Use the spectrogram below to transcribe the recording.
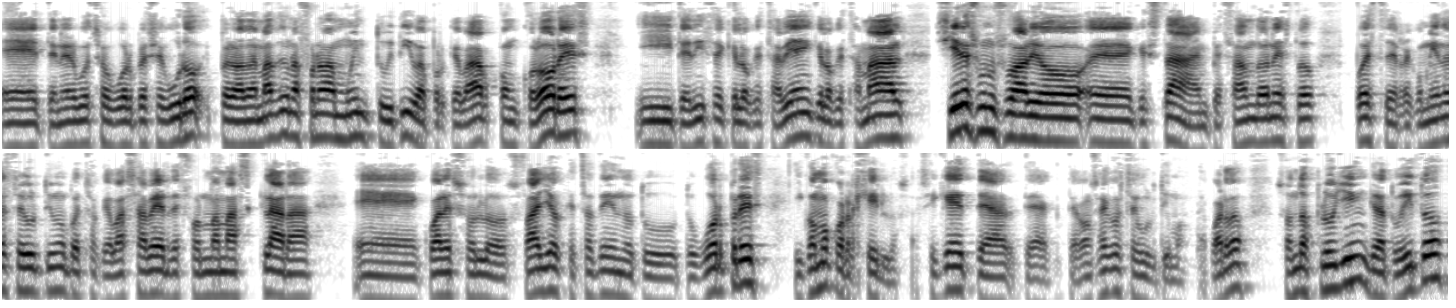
eh, tener vuestro WordPress seguro, pero además de una forma muy intuitiva, porque va con colores y te dice que lo que está bien, que lo que está mal. Si eres un usuario eh, que está empezando en esto, pues te recomiendo este último, puesto que vas a ver de forma más clara eh, cuáles son los fallos que está teniendo tu, WordPress y cómo corregirlos. Así que te, aconsejo este último, ¿de acuerdo? Son dos plugins gratuitos,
